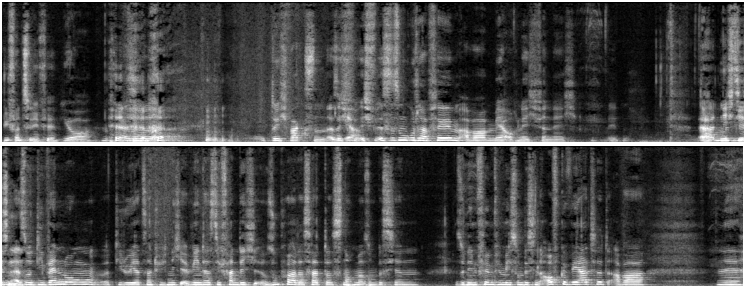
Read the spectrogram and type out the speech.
Wie fandst du den Film? Ja, also durchwachsen. Also ich, ja. ich, es ist ein guter Film, aber mehr auch nicht, finde ich. Er hat nicht bisschen, diesen. Also die Wendung, die du jetzt natürlich nicht erwähnt hast, die fand ich super. Das hat das nochmal so ein bisschen, also den Film für mich so ein bisschen aufgewertet, aber ne,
